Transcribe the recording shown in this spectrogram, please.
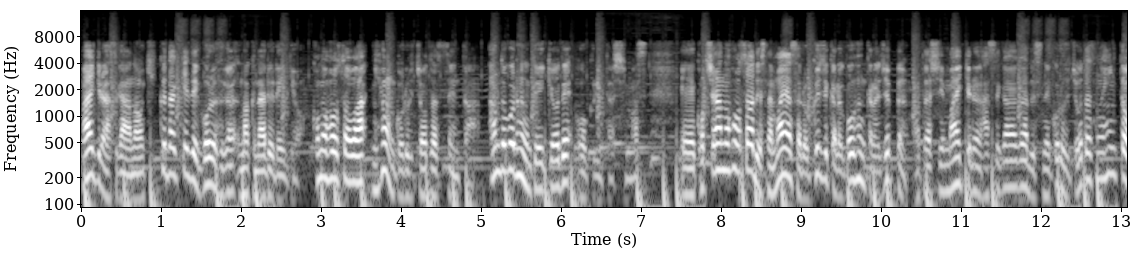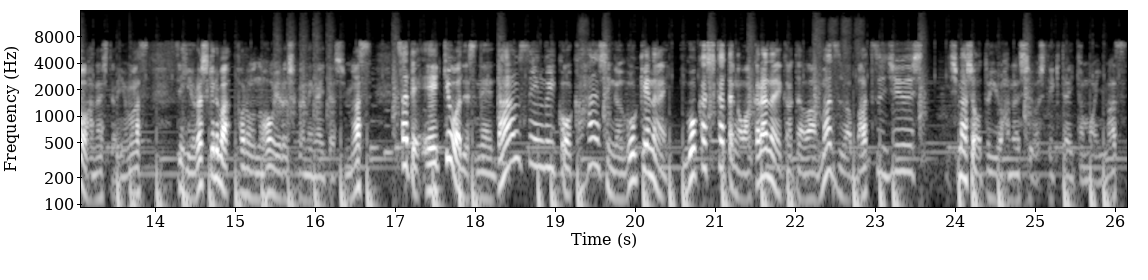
マイケル・ハスガーの聞くだけでゴルフが上手くなるレディオ。この放送は日本ゴルフ調達センターゴルフの提供でお送りいたします、えー、こちらの放送はですね、毎朝6時から5分から10分、私、マイケル・ハスガーがですね、ゴルフ上達のヒントを話しております。ぜひよろしければフォローの方よろしくお願いいたします。さて、えー、今日はですね、ダウンスイング以降、下半身が動けない、動かし方がわからない方は、まずは抜重しましょうという話をしていきたいと思います。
